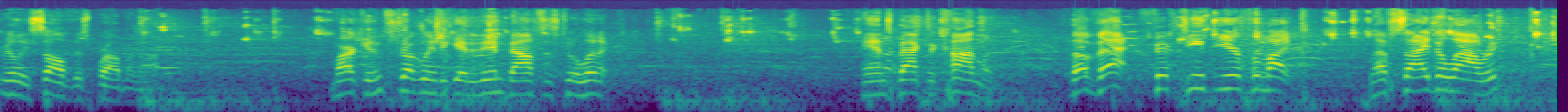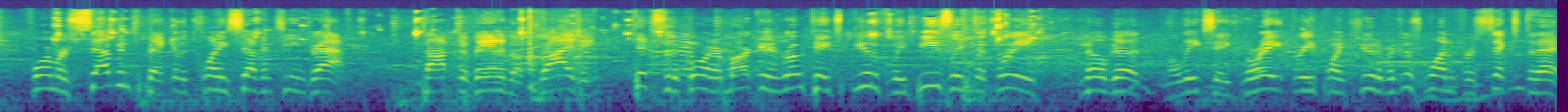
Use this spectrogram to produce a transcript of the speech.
really solve this problem or not. Markin struggling to get it in, bounces to Olynyk. Hands back to Conley. The vet, 15th year for Mike. Left side to Lauri. Former seventh pick in the 2017 draft. Top to Vanderbilt, driving, kicks to the corner. Markin rotates beautifully. Beasley for three, no good. Malik's a great three-point shooter, but just one for six today.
